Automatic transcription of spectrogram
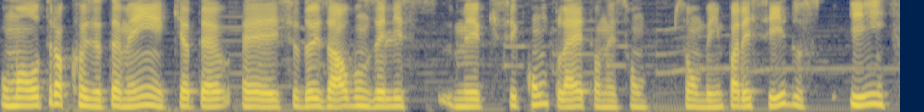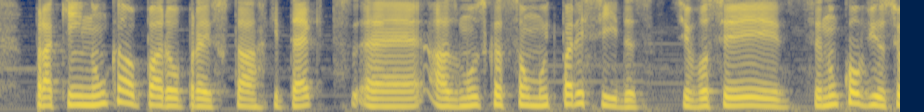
Uma outra coisa também é que até é, esses dois álbuns eles meio que se completam, né? São, são bem parecidos. E para quem nunca parou para escutar Architects, é, as músicas são muito parecidas. Se você, você nunca ouviu, se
